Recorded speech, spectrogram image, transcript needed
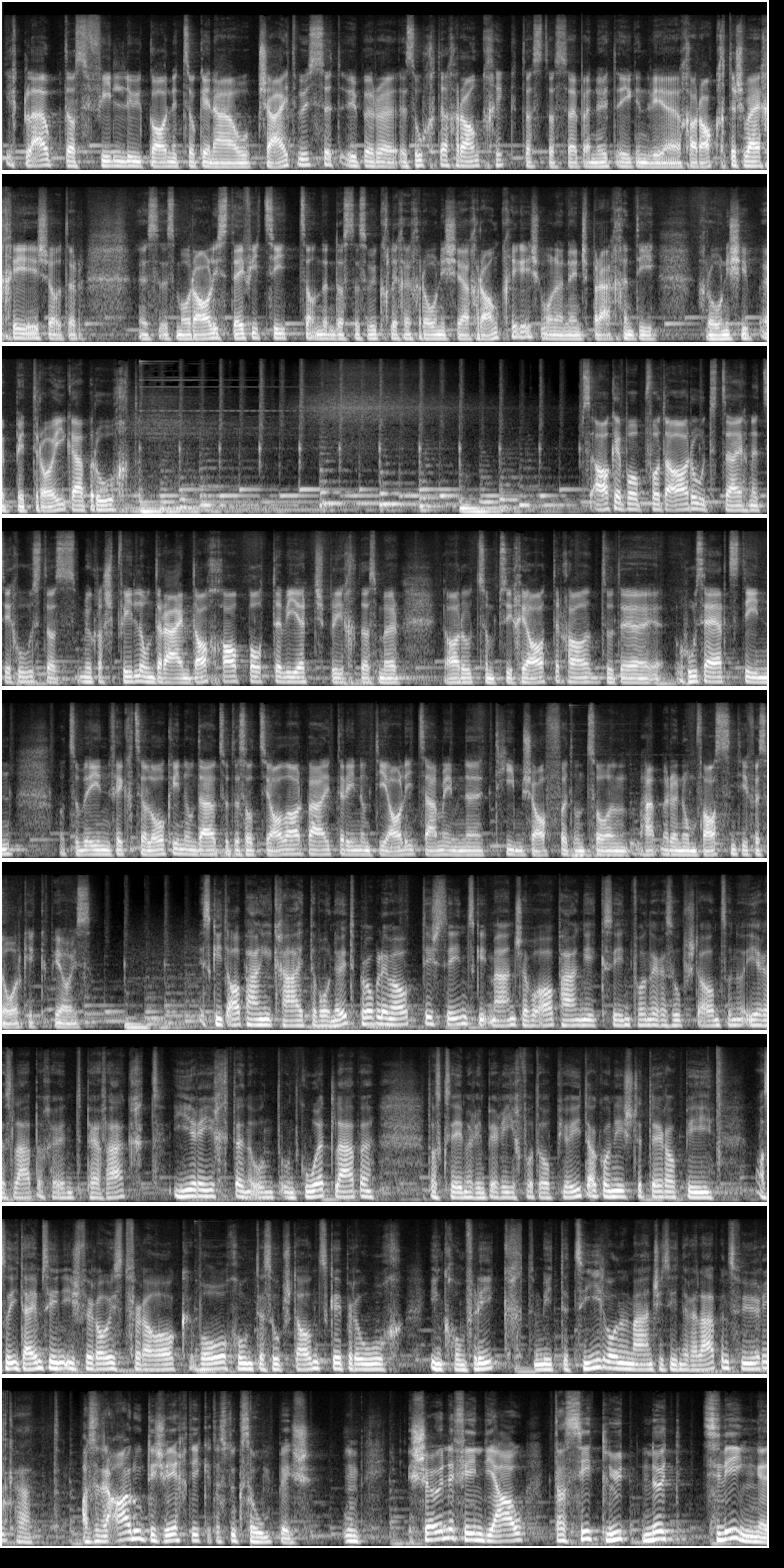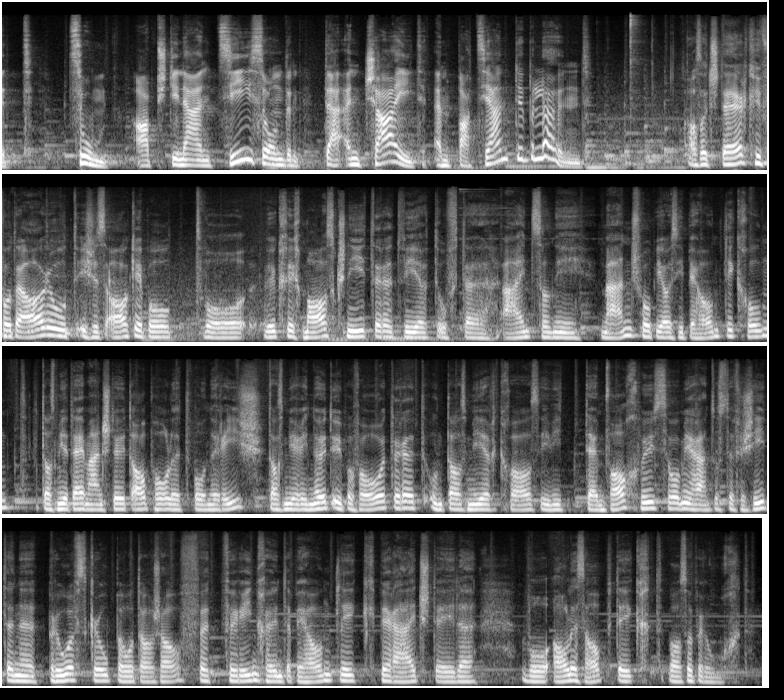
Ich glaube, dass viele Leute gar nicht so genau Bescheid wissen über eine Suchterkrankung, dass das eben nicht irgendwie eine Charakterschwäche ist oder ein, ein moralisches Defizit, sondern dass das wirklich eine chronische Erkrankung ist, die eine entsprechende chronische Betreuung auch braucht. Das Angebot von der ARUT zeichnet sich aus, dass möglichst viel unter einem Dach angeboten wird, sprich, dass man die ARUT zum Psychiater kann, zu der Hausärztin, zu der Infektiologin und auch zu der Sozialarbeiterin und die alle zusammen in einem Team arbeiten und so hat man eine umfassende Versorgung bei uns. Es gibt Abhängigkeiten, die nicht problematisch sind. Es gibt Menschen, die abhängig sind von einer Substanz und ihr Leben können perfekt einrichten und, und gut leben. Das sehen wir im Bereich der Opioidagonistentherapie. Also in dem Sinn ist für uns die Frage, wo kommt der Substanzgebrauch in Konflikt mit dem Ziel, das ein Mensch in seiner Lebensführung hat. Also der Anruf ist wichtig, dass du gesund bist. Und das Schöne finde ich auch, dass sie die Leute nicht zwingen, zum abstinent sein, sondern den Entscheid einem Patienten überlassen. Also die Stärke der ARUT ist ein Angebot, das wirklich maßgeschneidert wird auf den einzelnen Menschen, der bei uns in Behandlung kommt. Dass wir den Menschen dort abholen, wo er ist, dass wir ihn nicht überfordern und dass wir quasi mit dem Fachwissen, das wir haben aus den verschiedenen Berufsgruppen, die hier arbeiten, für ihn eine Behandlung bereitstellen können, die alles abdeckt, was er braucht.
